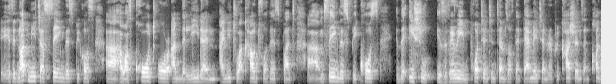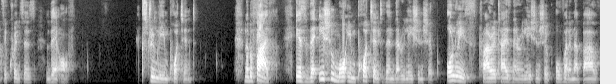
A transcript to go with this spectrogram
Is it not me just saying this because uh, I was caught or I'm the leader and I need to account for this, but uh, I'm saying this because the issue is very important in terms of the damage and repercussions and consequences thereof. Extremely important. Number five, is the issue more important than the relationship? Always prioritize the relationship over and above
